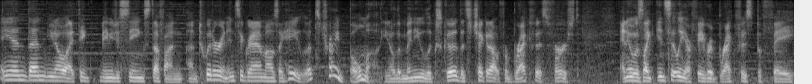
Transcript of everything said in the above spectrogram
and then you know i think maybe just seeing stuff on on twitter and instagram i was like hey let's try boma you know the menu looks good let's check it out for breakfast first and it was like instantly our favorite breakfast buffet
